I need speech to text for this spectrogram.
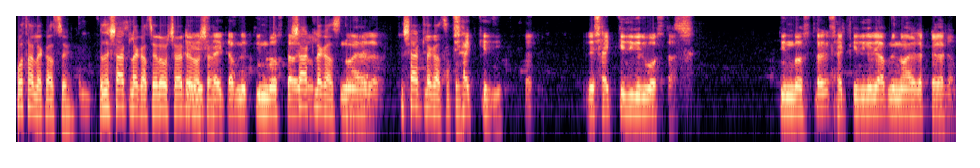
কোথায় লেখা আছে? যে ষাট লেখা আছে এরও ষাট এরও ষাট। আপনি তিন বস্তা ষাট লেখা আছে নয় হাজার। ষাট লেখা আছে ষাট কেজি এটা ষাট কেজি করে বস্তা। তিন বস্তা ষাট কেজি করে আপনি নয় হাজার টাকা দাম।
